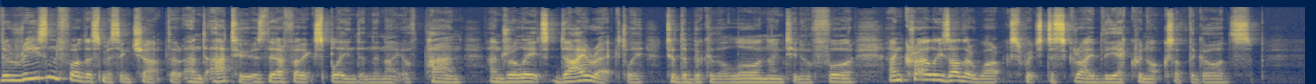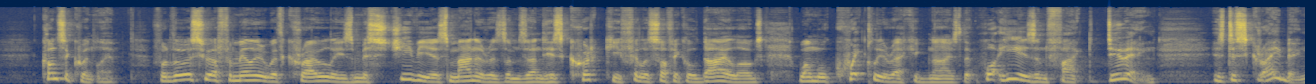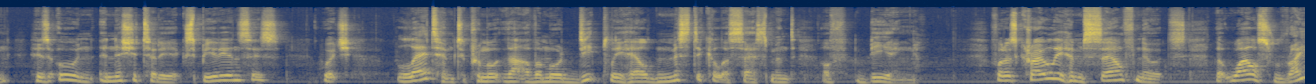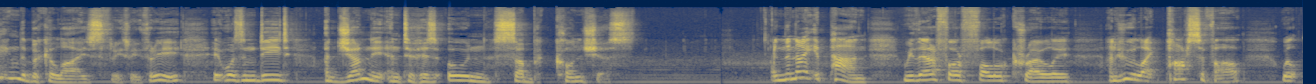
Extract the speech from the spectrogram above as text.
The reason for this missing chapter and Atu is therefore explained in The Night of Pan and relates directly to the Book of the Law 1904 and Crowley's other works which describe the equinox of the gods. Consequently, for those who are familiar with Crowley's mischievous mannerisms and his quirky philosophical dialogues, one will quickly recognise that what he is in fact doing is describing his own initiatory experiences, which led him to promote that of a more deeply held mystical assessment of being. For as Crowley himself notes, that whilst writing the Book of Lies 333, it was indeed a journey into his own subconscious. In The Night of Pan, we therefore follow Crowley, and who, like Parsifal, will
